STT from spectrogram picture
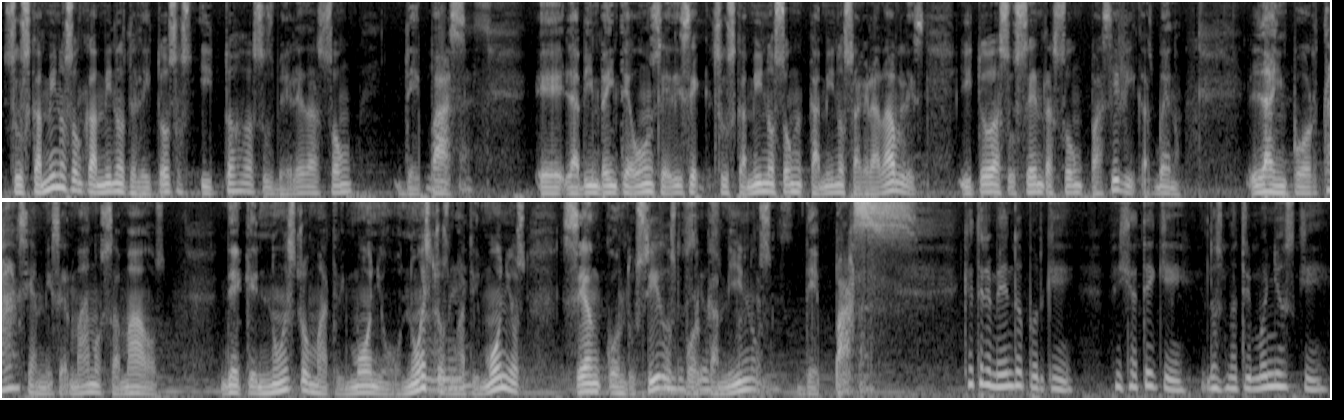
sus caminos son caminos deleitosos y todas sus veredas son de paz. Eh, la BIM 2011 dice, sus caminos son caminos agradables y todas sus sendas son pacíficas. Bueno, la importancia, mis hermanos amados, de que nuestro matrimonio, nuestros matrimonios sean conducidos, por caminos de paz. Qué tremendo porque Fíjate que los matrimonios que,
